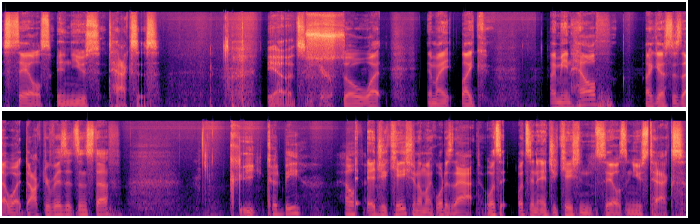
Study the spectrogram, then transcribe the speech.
sales and use taxes. Yeah, let's. So, what am I like? I mean, health, I guess, is that what? Doctor visits and stuff? Could be health. Education, I'm like, what is that? What's it, what's an education sales and use tax?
